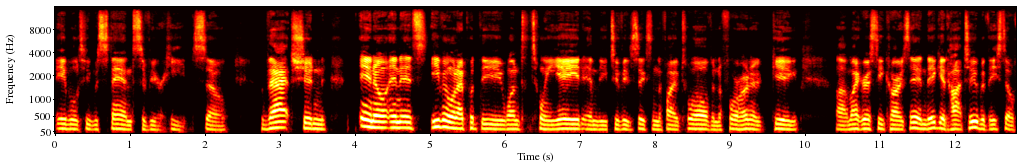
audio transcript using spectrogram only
able to withstand severe heat, so that shouldn't you know and it's even when i put the 1 to 28 and the 256 and the 512 and the 400 gig uh, micro sd cards in they get hot too but they still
